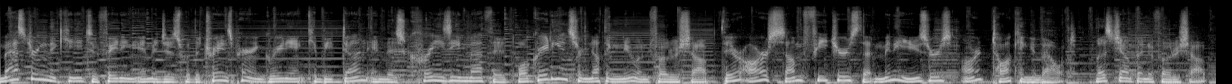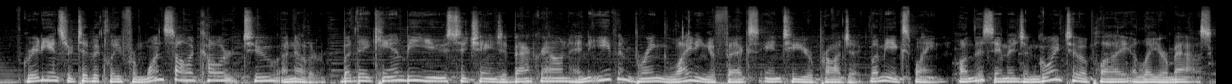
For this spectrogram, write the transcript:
Mastering the key to fading images with a transparent gradient can be done in this crazy method. While gradients are nothing new in Photoshop, there are some features that many users aren't talking about. Let's jump into Photoshop. Gradients are typically from one solid color to another, but they can be used to change the background and even bring lighting effects into your project. Let me explain. On this image, I'm going to apply a layer mask,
